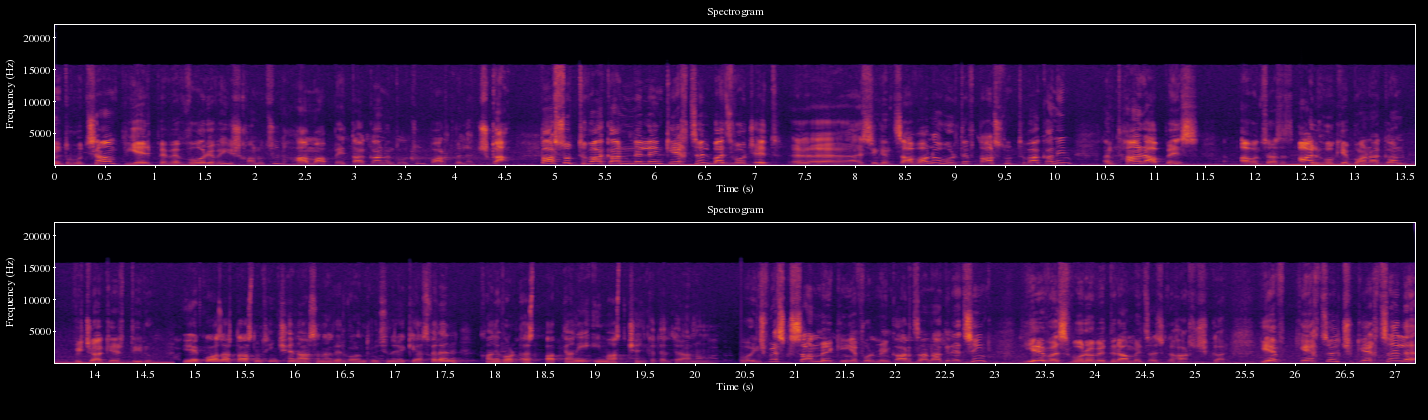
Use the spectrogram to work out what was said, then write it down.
ընտրությամբ երբևէ որևէ իշխանություն համապետական ընտրություն պարտվել է, չկա։ 18 թվականին էլ են կեղծել, բայց ոչ այդ, այսինքն ծավալով, որտեվ 18 թվականին ընդհանրապես ոնց ասած այլ հոգեբանական վիճակ էր տիրում։ 2018-ին չեն արսանագրել, որ ընտրությունները կայացվել են, քանի որ ըստ Պապյանի իմաստ չեն գտել դրանում։ Ինչպես 21-ին, երբ որ մենք արձանագրեցինք, եւս որովե դրա մեջ այս հարց չկար։ Եվ կեղծել չկեղծելը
